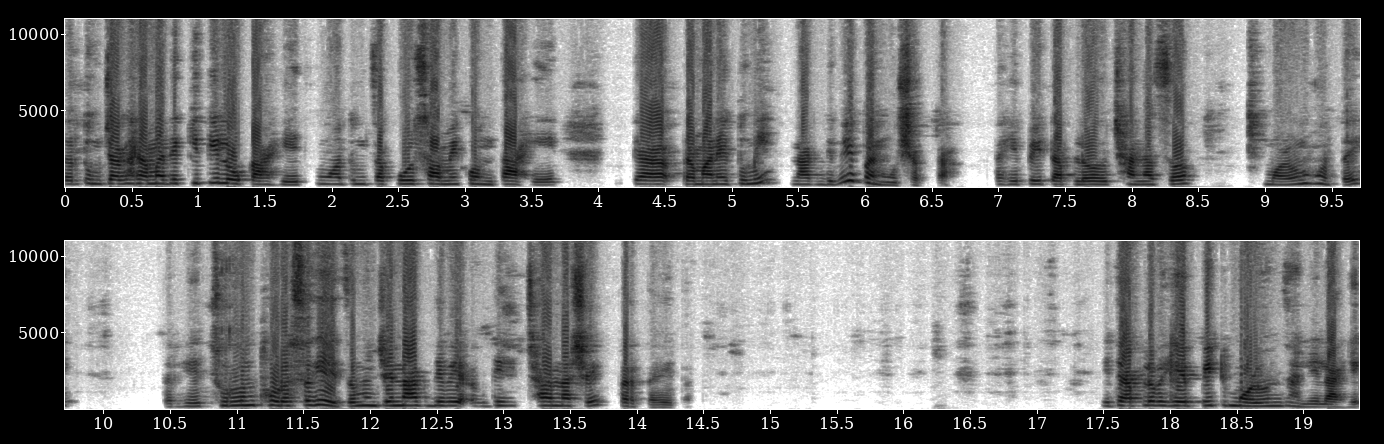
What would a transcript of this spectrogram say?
तर तुमच्या घरामध्ये किती लोक आहेत? किंवा तुमचा कुलस्वामी कोणता आहे? त्याप्रमाणे तुम्ही नागदिवे बनवू शकता. आता हे पीठ आपलं छान असं मळून होतंय. तर हे चुरून थोडस घ्यायचं म्हणजे नागदेवे अगदी छान असे करता येतात. इथे आपलं हे पीठ मळून झालेलं आहे.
